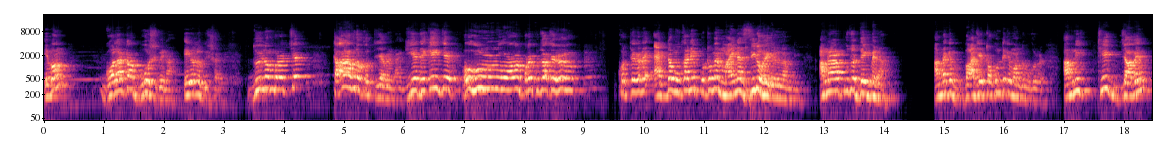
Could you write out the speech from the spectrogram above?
এবং গলাটা বসবে না। এই হলো বিষয়। দুই নম্বর হচ্ছে, তাড়াহুড়ো করতে যাবেন না। গিয়ে দেখেই যে, ও হু আমার পরে পুজো আছে করতে গেলে একদম ওখানে প্রথমে মাইনাস জিরো হয়ে গেলেন আপনি। আপনারা পুজো দেখবে না। আপনাকে বাজে তখন থেকে মন্তব্য করবেন আপনি ঠিক যাবেন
